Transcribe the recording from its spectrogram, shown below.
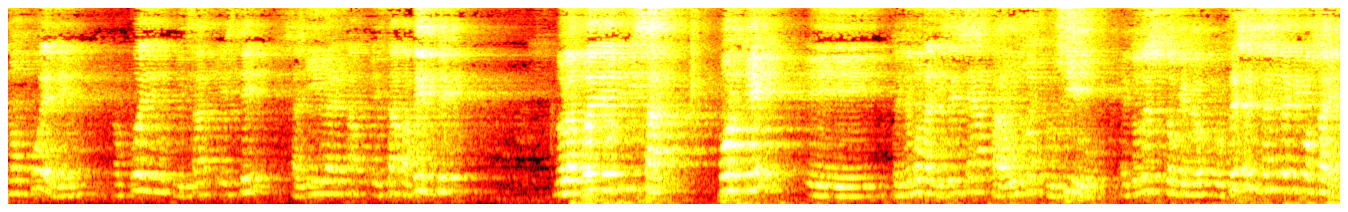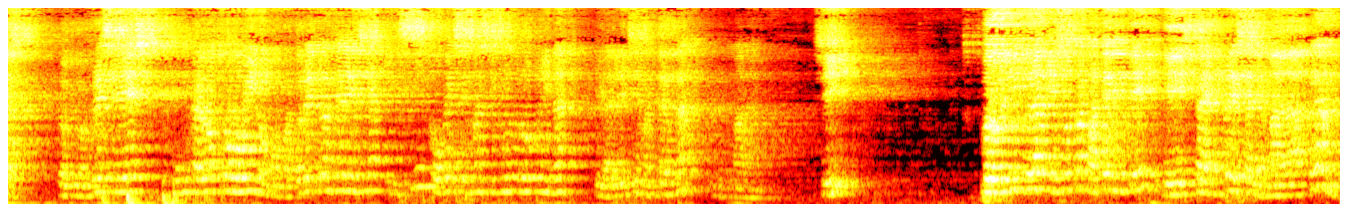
no pueden, no pueden utilizar este esta, esta patente, no la pueden utilizar porque eh, tenemos la licencia para uso exclusivo. Entonces, lo que me ofrece esa salida, ¿qué cosa es? Lo que me ofrece es un calostro bovino con factores de transferencia y cinco veces más inmunoglobulina que la leche materna humana. ¿Sí? ProLibra es otra patente de esta empresa llamada Plan.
